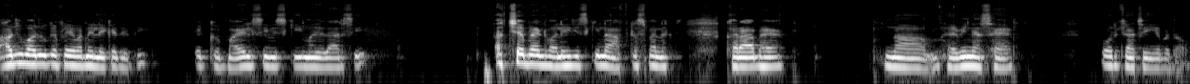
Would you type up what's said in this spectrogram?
आजू बाजू के फ्लेवर नहीं लेके देती। एक माइल्ड सी विस्की मज़ेदार सी, अच्छे ब्रांड वाली, जिसकी ना आफ्टर स्मेल ख़राब है, ना हैवीनेस है। और क्या चाहिए बताओ?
